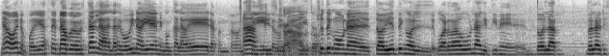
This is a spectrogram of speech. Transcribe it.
No, bueno, podría ser. No, pero están las, las de bobina vienen con calavera, con dragoncito, Ah, sí, sí. con Claro. Yo tengo una, todavía tengo el- guardado una que tiene dólar, dólares.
